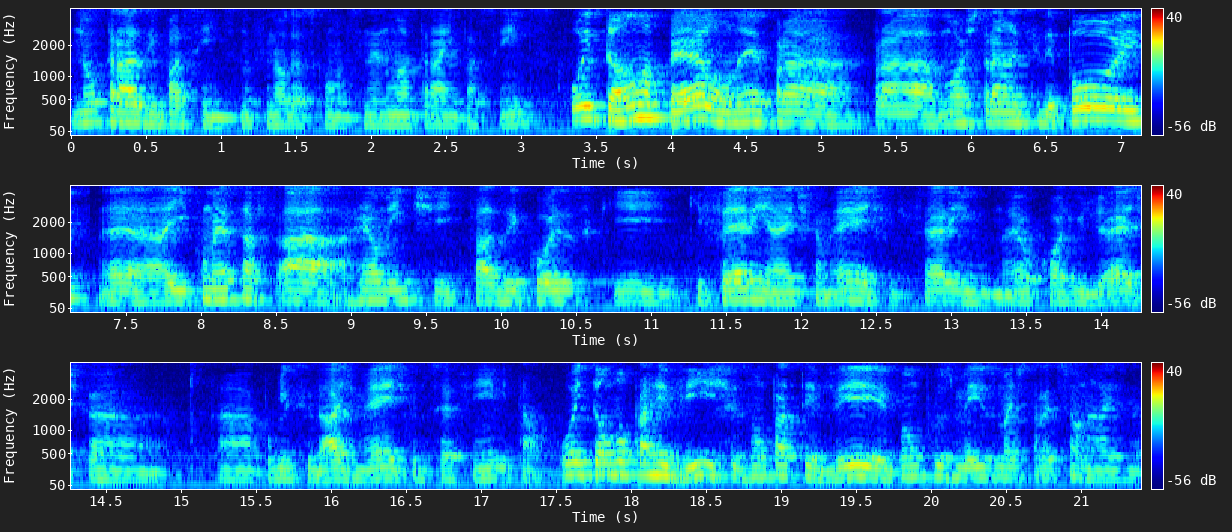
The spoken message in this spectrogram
Não trazem pacientes no final das contas, né, não atraem pacientes. Ou então apelam né, para mostrar antes e depois, né, aí começa a, a, realmente fazer coisas que, que ferem a ética médica, que ferem né, o código de ética, a publicidade médica do CFM e tal. Ou então vão para revistas, vão para TV, vão para os meios mais tradicionais, né?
